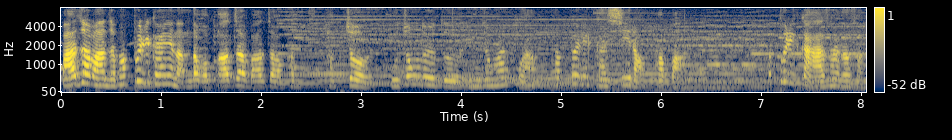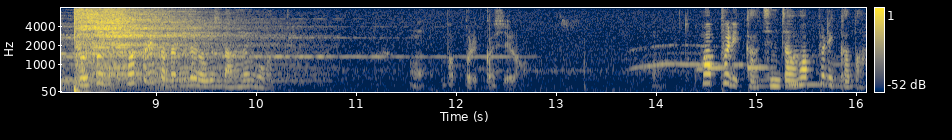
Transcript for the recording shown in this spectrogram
맞아 맞아 파프리카 향이 난다고 맞아 맞아 봤, 봤죠 고정들도 인정할 거야 파프리카 싫어 봐봐 파프리카 아삭아삭 벌써부터 파프리카 냄새가 여기서 나는 것 같아. 어, 파프리카 싫어. 어, 파프리카 진짜 파프리카다.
